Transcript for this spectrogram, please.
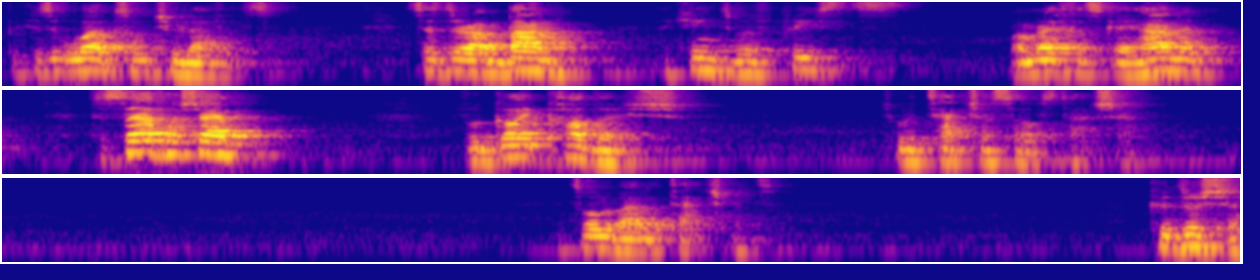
Because it works on two levels. It says the Ramban, a kingdom of priests, mamlechas kohanim, to serve Hashem, v'goy kadosh, to attach ourselves to Hashem. It's all about attachment. Kedusha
